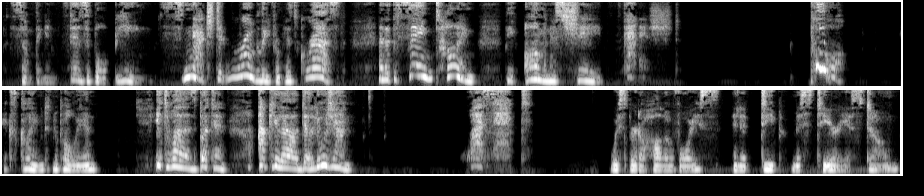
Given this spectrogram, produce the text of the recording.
but something invisible being snatched it rudely from his grasp, and at the same time the ominous shade vanished. Pooh! exclaimed Napoleon. It was but an ocular delusion. Was it? whispered a hollow voice in a deep, mysterious tone,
